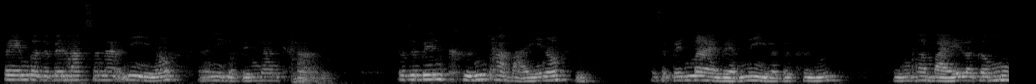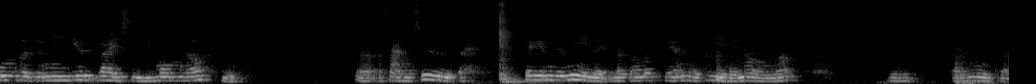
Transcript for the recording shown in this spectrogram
เฟรมก็จะเป็นลักษณะนี้เนาะอันนี้ก็เป็นด้านข้าง ก็จะเป็นขึงผ้าใบเนาะนี่ก็จะเป็นไม้แบบนี้แล้วก็ขึงขึงผ้าใบแล้วก็มุมก็จะมียึดไว้สีมุมเนาะนี่เออสั่งซื้อเฟรมอยู่นี่เลยแล้วก็มาเขียนให้พี่ให้น้องเนาะตอนนี้ก็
